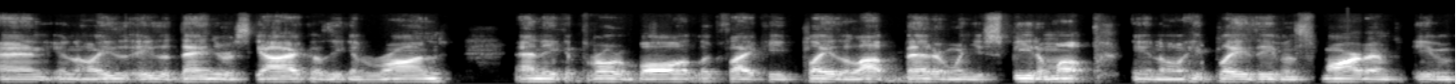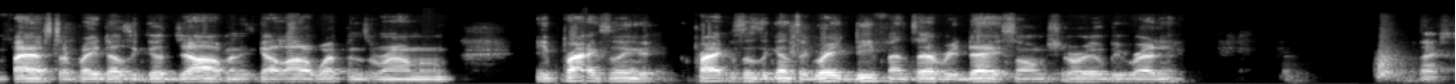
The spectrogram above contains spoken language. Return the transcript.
and you know, he's he's a dangerous guy because he can run and he can throw the ball. It looks like he plays a lot better when you speed him up. You know, he plays even smarter and even faster, but he does a good job and he's got a lot of weapons around him. He practices practices against a great defense every day, so I'm sure he'll be ready. Thanks.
